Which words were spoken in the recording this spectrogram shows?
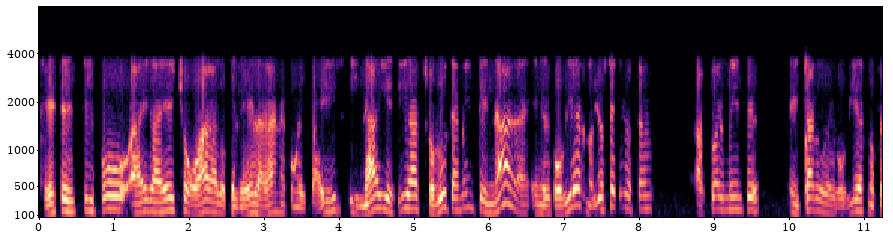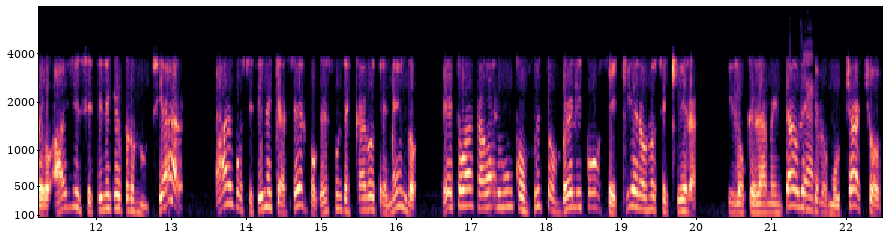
que este tipo haya hecho o haga lo que le dé la gana con el país y nadie diga absolutamente nada en el gobierno. Yo sé que ellos están actualmente en cargo del gobierno, pero alguien se tiene que pronunciar, algo se tiene que hacer porque es un descaro tremendo. Esto va a acabar en un conflicto bélico, se quiera o no se quiera. Y lo que es lamentable es que los muchachos,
